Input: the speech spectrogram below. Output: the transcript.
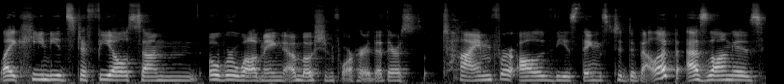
like he needs to feel some overwhelming emotion for her, that there's time for all of these things to develop as long as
